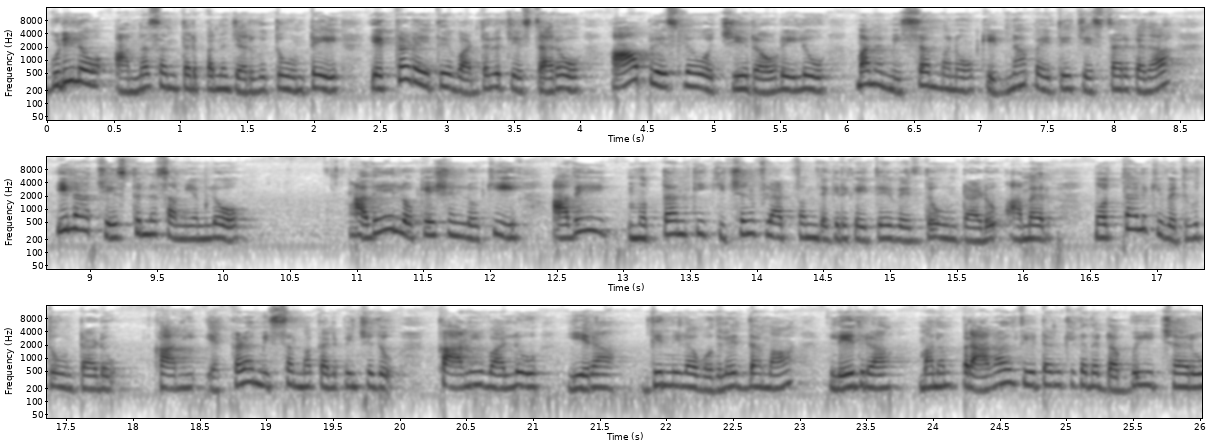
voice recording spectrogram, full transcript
గుడిలో అన్న సంతర్పణ జరుగుతూ ఉంటే ఎక్కడైతే వంటలు చేస్తారో ఆ ప్లేస్లో వచ్చి రౌడీలు మన మిస్ అమ్మను కిడ్నాప్ అయితే చేస్తారు కదా. ఇలా చేస్తున్న సమయంలో అదే లొకేషన్లోకి అదే మొత్తానికి కిచెన్ ప్లాట్ఫామ్ దగ్గరికి అయితే వెళ్తూ ఉంటాడు అమర్. మొత్తానికి వెతుకుతూ ఉంటాడు. కానీ ఎక్కడ మిస్ అమ్మ కనిపించదు. కానీ వాళ్ళు ఏరా దీన్నిలా వదిలేద్దామా? లేదురా మనం ప్రాణాలు తీయటానికి కదా డబ్బు ఇచ్చారు.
